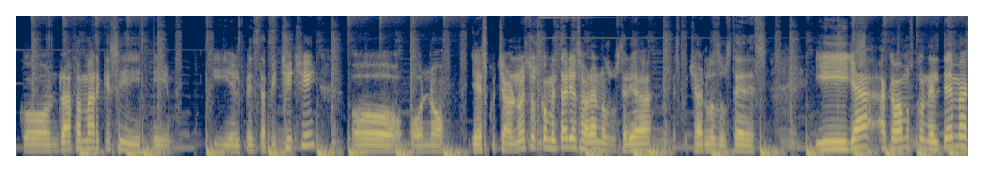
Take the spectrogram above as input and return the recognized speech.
con Rafa Márquez y- y el Pentapichichi o, o no. Ya escucharon nuestros comentarios, ahora nos gustaría escucharlos de ustedes. Y ya acabamos con el tema,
